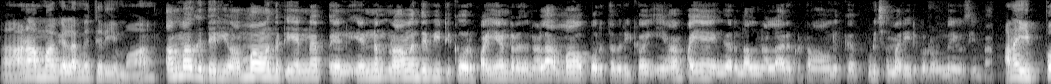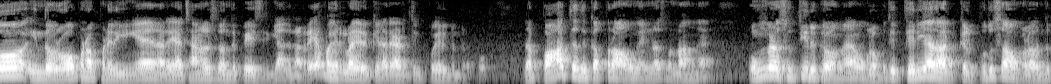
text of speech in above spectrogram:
ஆனா அம்மாவுக்கு எல்லாமே தெரியுமா? அம்மாவுக்கு தெரியும். அம்மா வந்துட்டு என்ன என்- என்ன நான் வந்து வீட்டுக்கு ஒரு பையன்றதுனால அம்மாவை பொறுத்த வரைக்கும் என் பையன் எங்க இருந்தாலும் நல்லா இருக்கட்டும். அவனுக்கு பிடிச்ச மாதிரி இருக்கட்டும் தான் யோசிப்பேன். ஆனா இப்போ இந்த ஒரு ஓப்பன் அப் பண்ணிருக்கீங்க. நிறைய சேனல்ஸ்ல வந்து பேசிருக்கீங்க அது நிறைய வைரலா இருக்கு நிறைய இடத்துக்கு போயிருக்குன்றப்போ. அதை பார்த்ததுக்கு அப்புறம் அவங்க என்ன சொன்னாங்க? உங்களை சுத்தி இருக்கவங்க உங்களை பத்தி தெரியாத ஆட்கள் புதுசா உங்களை வந்து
